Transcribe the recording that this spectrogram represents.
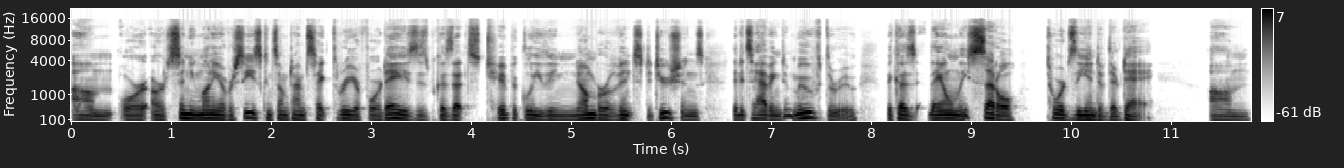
um, or, or sending money overseas can sometimes take three or four days is because that's typically the number of institutions that it's having to move through because they only settle towards the end of their day. Um,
